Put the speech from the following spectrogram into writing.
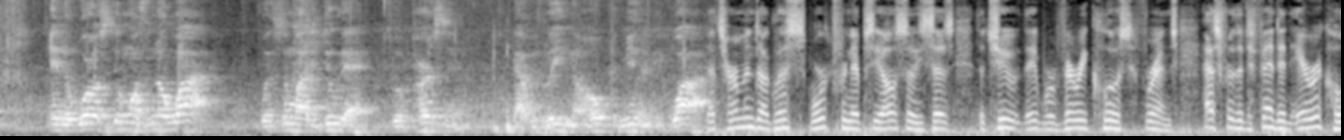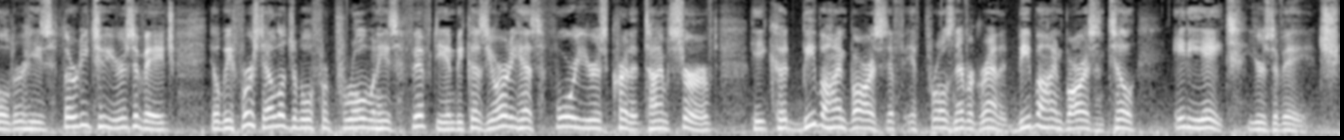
And the world still wants to know why. Would somebody do that to a person that was leading the whole community. Why? That's Herman Douglas, worked for Nipsey also. He says the two, they were very close friends. As for the defendant, Eric Holder, he's 32 years of age. He'll be first eligible for parole when he's 50, and because he already has four years credit time served, he could be behind bars if, if parole's never granted, be behind bars until 88 years of age.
